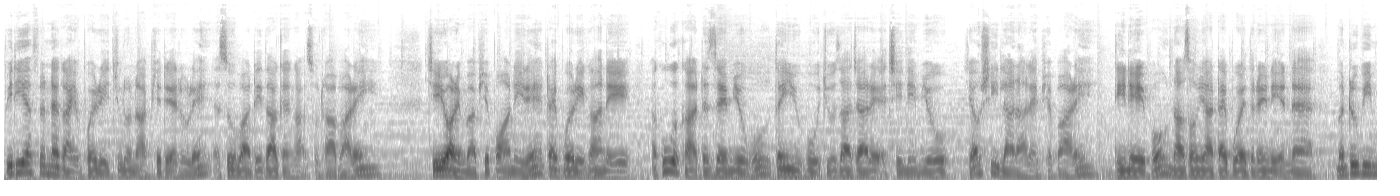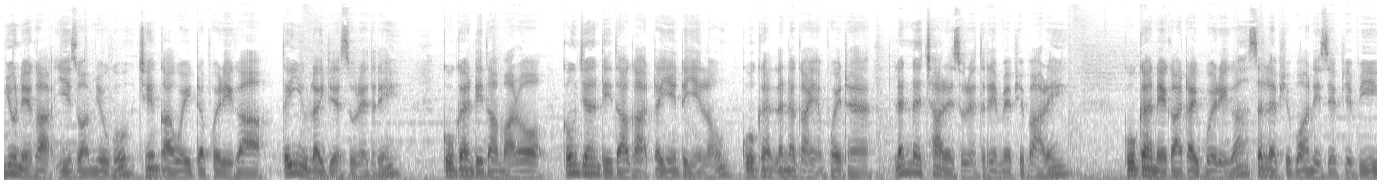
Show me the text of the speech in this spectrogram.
PDF လက်နက်ကိုင်အဖွဲ့တွေကျူးလွန်တာဖြစ်တယ်လို့လည်းအဆိုပါဒေသခံကဆိုထားပါတယ်။ကြေးရွာတွေမှာဖြစ်ပွားနေတဲ့တိုက်ပွဲတွေကနေအခုအခါဒဇယ်မျိုးကိုတင်ယူဖို့ကြိုးစားကြတဲ့အခြေအနေမျိုးရောက်ရှိလာတာလည်းဖြစ်ပါတယ်။ဒီနေ့ဖို့နောက်ဆုံးရတိုက်ပွဲသတင်းတွေအနက်မတူပီမြို့နယ်ကရေစွာမြို့ကိုချင်းကာဝေးတပ်ဖွဲ့တွေကတင်ယူလိုက်တယ်ဆိုတဲ့သတင်း။ ကိုကန်ဒေတာမှာတော့ကုန်းချမ်းဒေတာကတရင်တရင်လုံးကိုကန်လက်နက်ကိုင်အဖွဲ့ထံလက်နက်ချတယ်ဆိုတဲ့သတင်းပဲဖြစ်ပါတယ်။ကိုကန်နယ်ကတိုက်ပွဲတွေကဆက်လက်ဖြစ်ပွားနေဆဲဖြစ်ပြီး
